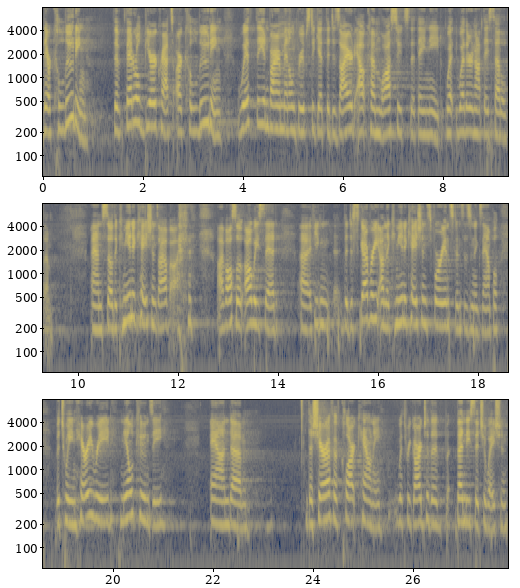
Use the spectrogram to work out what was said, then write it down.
They're colluding. The federal bureaucrats are colluding with the environmental groups to get the desired outcome lawsuits that they need, wh whether or not they settle them. And so the communications, I've, I've also always said, uh, if you can, the discovery on the communications, for instance, is an example, between Harry Reid, Neil Kornze, and um, the sheriff of Clark County with regard to the Bundy situation,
